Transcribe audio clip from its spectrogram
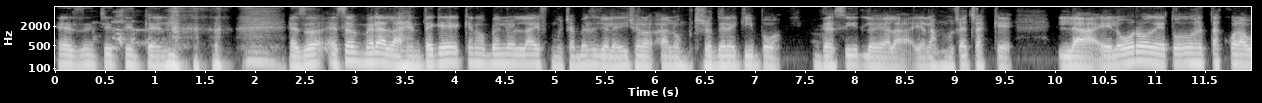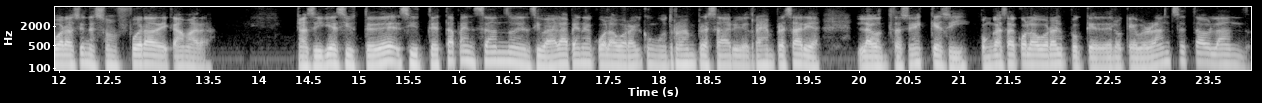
Es un chiste interno. Eso, eso, mira, la gente que, que, nos ve en los live, muchas veces yo le he dicho a los muchachos del equipo, decirlo y a, la, y a las muchachas que la, el oro de todas estas colaboraciones son fuera de cámara. Así que si usted, si usted está pensando en si vale la pena colaborar con otros empresarios y otras empresarias, la contestación es que sí, póngase a colaborar porque de lo que Brands está hablando,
